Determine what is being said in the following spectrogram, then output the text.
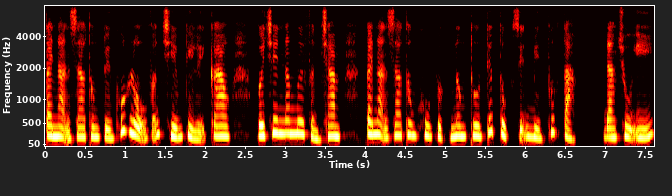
tai nạn giao thông tuyến quốc lộ vẫn chiếm tỷ lệ cao, với trên 50%, tai nạn giao thông khu vực nông thôn tiếp tục diễn biến phức tạp. Đáng chú ý,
